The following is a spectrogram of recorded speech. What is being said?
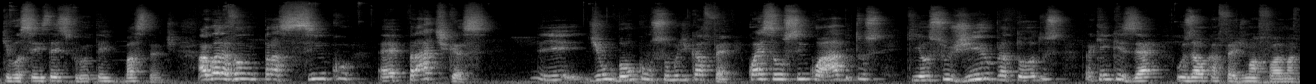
que vocês desfrutem bastante. Agora vamos para cinco é, práticas de, de um bom consumo de café. Quais são os cinco hábitos que eu sugiro para todos, para quem quiser usar o café de uma forma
